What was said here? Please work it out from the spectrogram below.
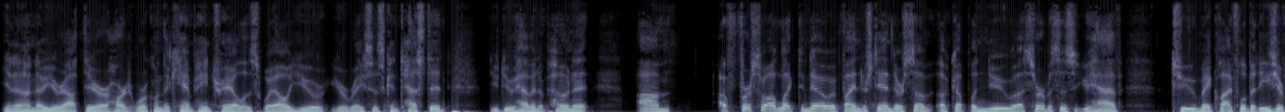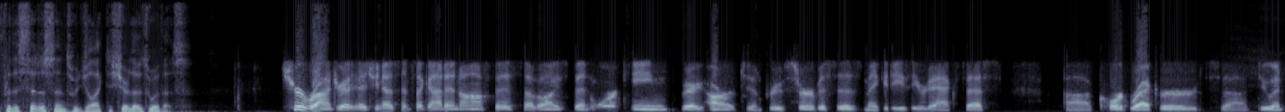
you know, I know you're out there hard at work on the campaign trail as well. Your, your race is contested. You do have an opponent. Um, uh, first of all, I'd like to know if I understand there's some, a couple of new uh, services that you have to make life a little bit easier for the citizens. Would you like to share those with us? Sure, Roger. As you know, since I got in office, I've always been working very hard to improve services, make it easier to access uh, court records, uh, doing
